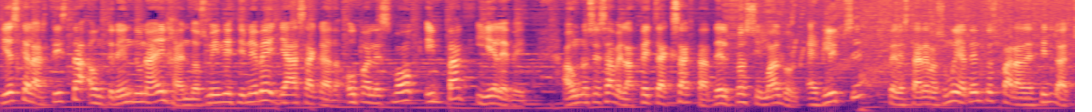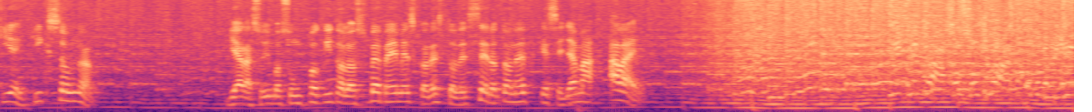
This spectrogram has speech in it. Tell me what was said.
Y es que el artista, aun teniendo una hija en 2019, ya ha sacado Open Smoke, Impact y Elevate. Aún no se sabe la fecha exacta del próximo álbum Eclipse, pero estaremos muy atentos para decirlo aquí en Kickzone Now. Y ahora subimos un poquito los BPMs con esto de Serotonet que se llama Alive. so, so dry. Open up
